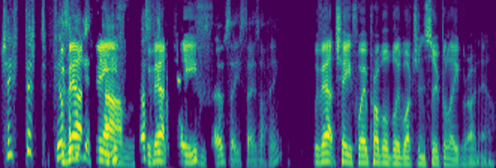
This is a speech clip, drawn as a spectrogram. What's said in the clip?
Chief. Just feels Without like he Chief- um, doesn't without the credit he Chief- these days. I think. Without Chief, we're probably watching Super League right now.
